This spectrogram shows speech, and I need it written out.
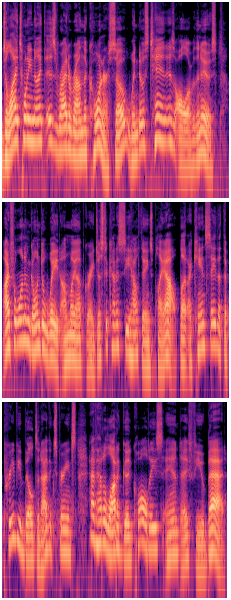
July 29th is right around the corner, so Windows 10 is all over the news. I, for one, am going to wait on my upgrade just to kind of see how things play out, but I can say that the preview builds that I've experienced have had a lot of good qualities and a few bad.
